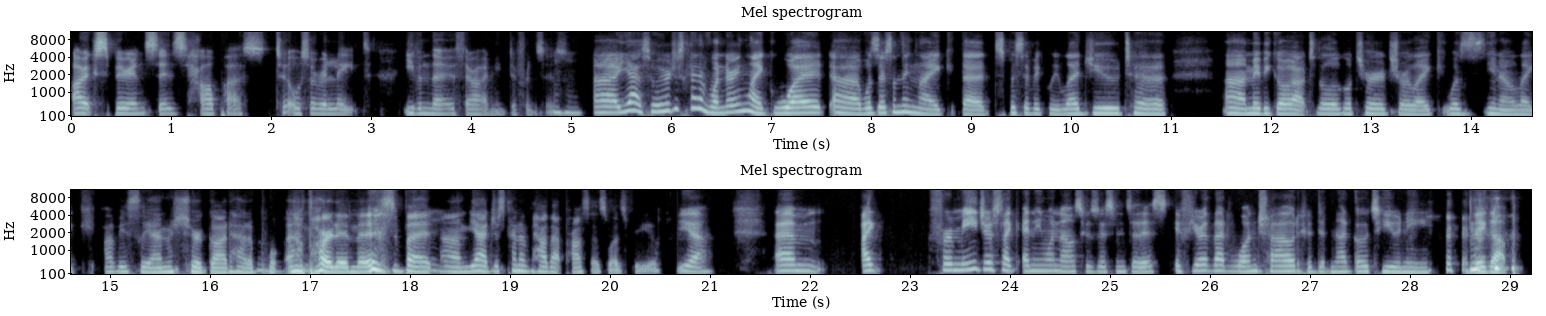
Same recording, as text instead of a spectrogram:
our experiences help us to also relate even though if there are any differences Mhm. Uh, yeah. So we were just kind of wondering, like, what uh, was there something like that specifically led you to uh, maybe go out to the local church, or like was you know like obviously I'm sure God had a, po- a part in this, but Mm. um, yeah, just kind of how that process was for you. yeah um i for me just like anyone else who's listening to this if you're that one child who did not go to uni big up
